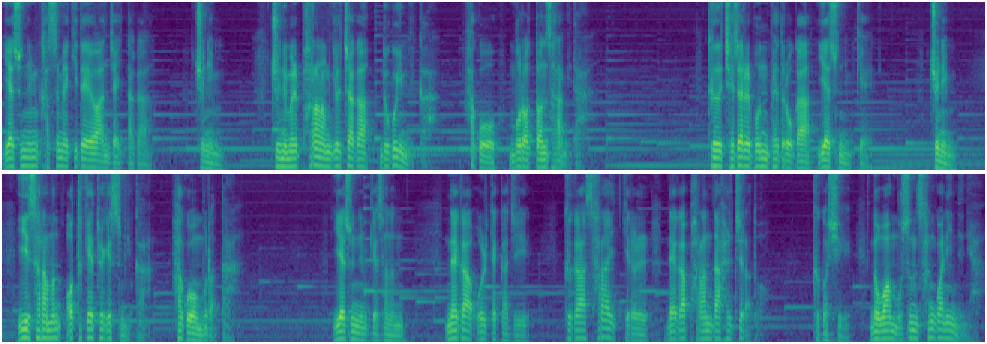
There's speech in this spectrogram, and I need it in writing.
예수님 가슴에 기대어 앉아 있다가 주님, 주님을 팔아넘길 자가 누구입니까? 하고 물었던 사람이다. 그 제자를 본 베드로가 예수님께 주님, 이 사람은 어떻게 되겠습니까? 하고 물었다. 예수님께서는 내가 올 때까지 그가 살아있기를 내가 바란다 할지라도 그것이 너와 무슨 상관이 있느냐?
